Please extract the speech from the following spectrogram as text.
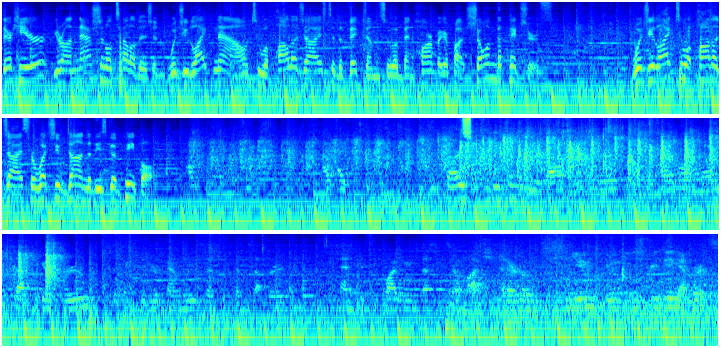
They're here. You're on national television. Would you like now to apologize to the victims who have been harmed by your product? Show them the pictures. Would you like to apologize for what you've done to these good people? Why we invested so much and are going to continue doing industry-leading efforts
